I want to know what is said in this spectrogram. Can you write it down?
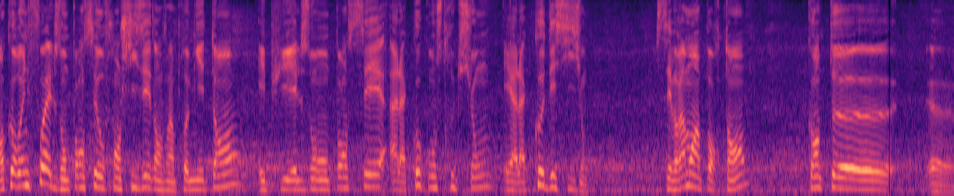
Encore une fois, elles ont pensé aux franchisés dans un premier temps, et puis elles ont pensé à la co-construction et à la co-décision. C'est vraiment important. Quand euh, euh,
